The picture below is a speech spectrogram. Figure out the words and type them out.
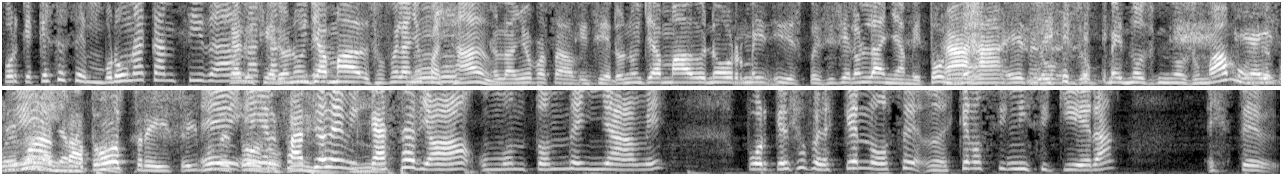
Porque es que se sembró una cantidad. Claro, una hicieron un llamado, eso fue el año pasado. el año pasado. Hicieron un llamado enorme y después hicieron la ñametón. ¿no? Ajá, eso. Yo- yo- me- nos, nos sumamos. Y ahí se la ñametón. postre y Eh, todo. en el patio de mi Sí. casa había un montón de ñame porque dijo pero es que no sé no, es que no si- ni siquiera este,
